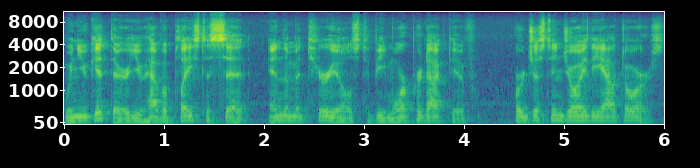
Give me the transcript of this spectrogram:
When you get there you have a place to sit and the materials to be more productive or just enjoy the outdoors.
